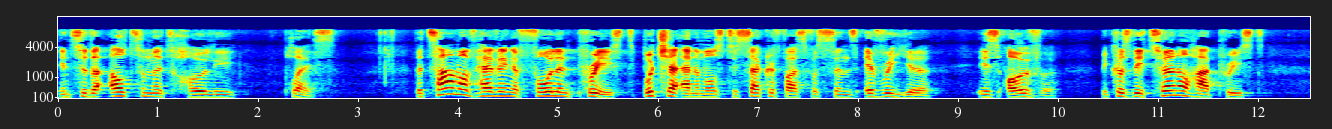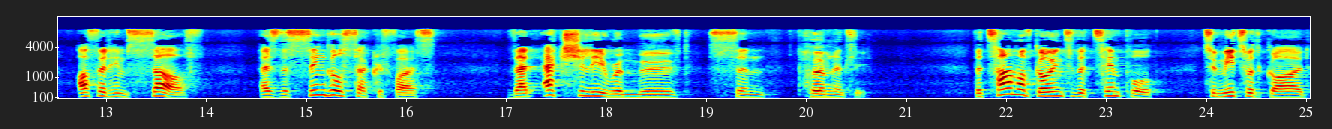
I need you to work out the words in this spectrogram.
into the ultimate holy place. The time of having a fallen priest butcher animals to sacrifice for sins every year is over because the eternal high priest offered himself as the single sacrifice that actually removed sin permanently. The time of going to the temple to meet with God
